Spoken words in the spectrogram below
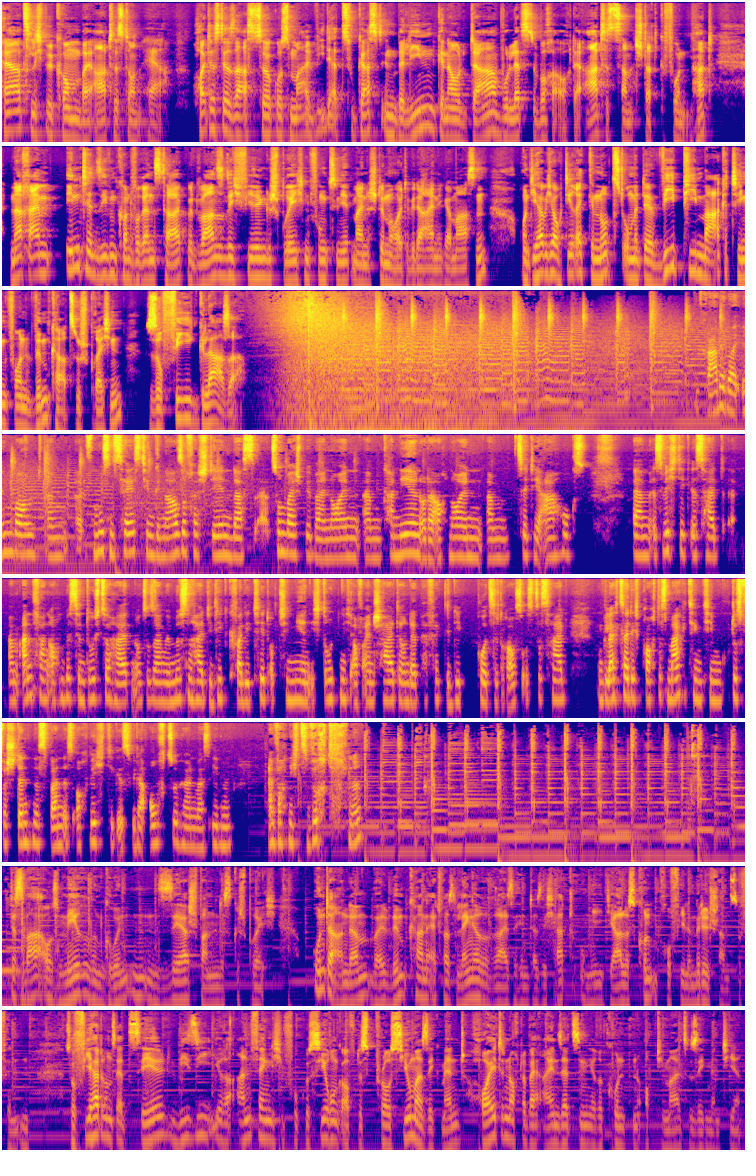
Herzlich willkommen bei Artist on Air. Heute ist der SaaS-Zirkus mal wieder zu Gast in Berlin, genau da, wo letzte Woche auch der Artist Summit stattgefunden hat. Nach einem intensiven Konferenztag mit wahnsinnig vielen Gesprächen funktioniert meine Stimme heute wieder einigermaßen. Und die habe ich auch direkt genutzt, um mit der VP Marketing von Wimcar zu sprechen, Sophie Glaser. Gerade bei Inbound ähm, muss ein Sales-Team genauso verstehen, dass äh, zum Beispiel bei neuen ähm, Kanälen oder auch neuen ähm, CTA-Hooks ähm, es wichtig ist, halt am Anfang auch ein bisschen durchzuhalten und zu sagen, wir müssen halt die Lead-Qualität optimieren. Ich drücke nicht auf einen Schalter und der perfekte Lead purzelt raus. So ist das halt. Und gleichzeitig braucht das Marketing-Team ein gutes Verständnis, wann es auch wichtig ist, wieder aufzuhören, was eben einfach nichts wird. Ne? Das war aus mehreren Gründen ein sehr spannendes Gespräch. Unter anderem, weil Wimka eine etwas längere Reise hinter sich hat, um ihr ideales Kundenprofil im Mittelstand zu finden. Sophie hat uns erzählt, wie sie ihre anfängliche Fokussierung auf das Prosumer-Segment heute noch dabei einsetzen, ihre Kunden optimal zu segmentieren.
